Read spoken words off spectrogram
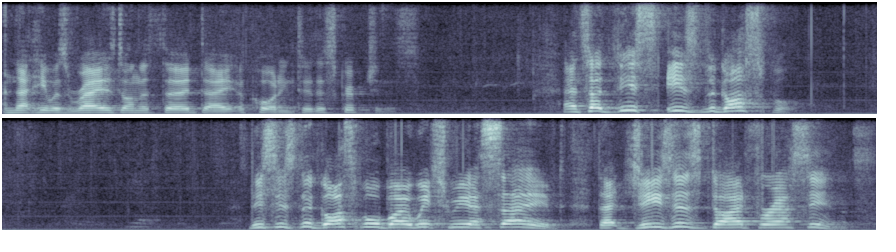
and that he was raised on the third day according to the Scriptures. And so, this is the gospel. This is the gospel by which we are saved that Jesus died for our sins,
